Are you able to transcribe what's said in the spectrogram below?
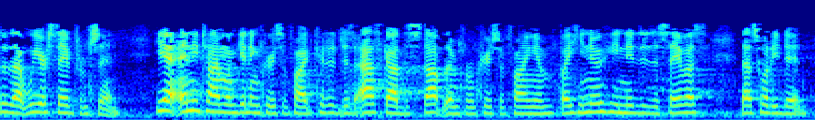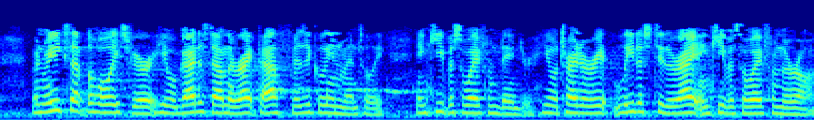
so that we are saved from sin. He, at any time when getting crucified, could have just asked God to stop them from crucifying him, but he knew he needed to save us. That's what he did. When we accept the Holy Spirit, he will guide us down the right path physically and mentally and keep us away from danger. He will try to re- lead us to the right and keep us away from the wrong.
